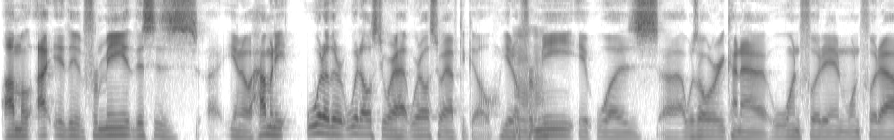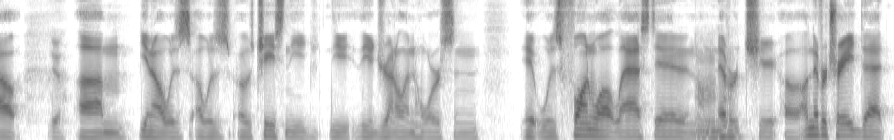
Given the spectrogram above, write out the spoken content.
Um, I, it, for me, this is, uh, you know, how many, what other, what else do I, have, where else do I have to go? You know, Mm-hmm. for me, it was, uh, I was already kind of one foot in, one foot out. Yeah. Um, you know, I was, I was, I was chasing the, the, the adrenaline horse and it was fun while it lasted. And I'll Mm-hmm. never, cheer, uh, I'll never trade that,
